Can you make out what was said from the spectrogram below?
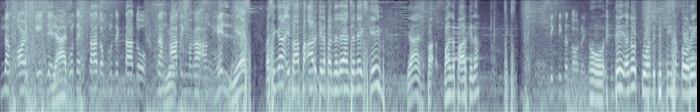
ng Archangel. Yan. Protektado ang protektado ng Yes. ating mga anghel. Yes! Kasi nga, ipapa-arkila pa nila yan sa next game. Yan, pa mahal na pa-arkila? Six. 60 sa torre. Oo, hindi, ano, 250 isang tore.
